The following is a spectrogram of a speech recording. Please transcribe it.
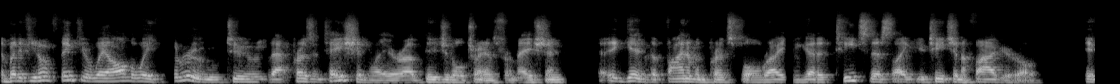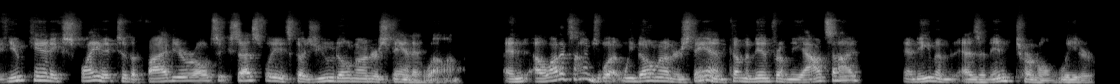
But if you don't think your way all the way through to that presentation layer of digital transformation, again, the Feynman principle, right? You got to teach this like you're teaching a five year old. If you can't explain it to the five year old successfully, it's because you don't understand it well enough. And a lot of times, what we don't understand coming in from the outside, and even as an internal leader,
